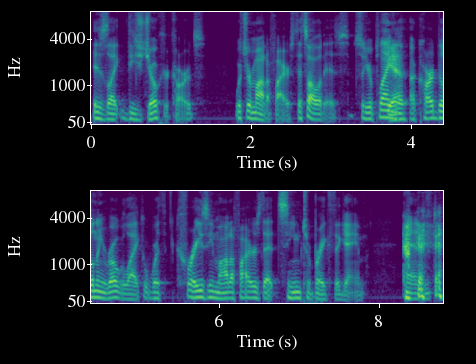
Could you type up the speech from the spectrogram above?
is like these Joker cards which are modifiers. That's all it is. So you're playing yeah. a, a, card building roguelike with crazy modifiers that seem to break the game. And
